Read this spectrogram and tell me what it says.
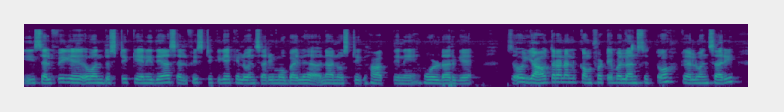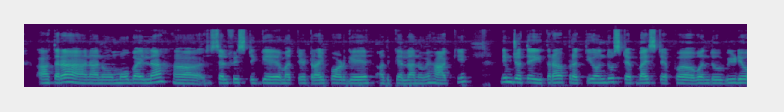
ಈ ಸೆಲ್ಫಿಗೆ ಒಂದು ಸ್ಟಿಕ್ ಏನಿದೆಯಾ ಸೆಲ್ಫಿ ಸ್ಟಿಕ್ಕಿಗೆ ಕೆಲವೊಂದು ಸಾರಿ ಮೊಬೈಲ್ ನಾನು ಸ್ಟಿಕ್ ಹಾಕ್ತೀನಿ ಹೋಲ್ಡರ್ಗೆ ಸೊ ಯಾವ ಥರ ನನಗೆ ಕಂಫರ್ಟೇಬಲ್ ಅನಿಸುತ್ತೋ, ಕೆಲವೊಂದು ಸಾರಿ ಆ ಥರ ನಾನು ಮೊಬೈಲ್ನ ಸೆಲ್ಫಿ ಸ್ಟಿಕ್ಗೆ ಮತ್ತು ಟ್ರೈಪಾಡ್ಗೆ ಅದಕ್ಕೆಲ್ಲನೂ ಹಾಕಿ ನಿಮ್ಮ ಜೊತೆ ಈ ಥರ ಪ್ರತಿಯೊಂದು ಸ್ಟೆಪ್ ಬೈ ಸ್ಟೆಪ್ ಒಂದು ವಿಡಿಯೋ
